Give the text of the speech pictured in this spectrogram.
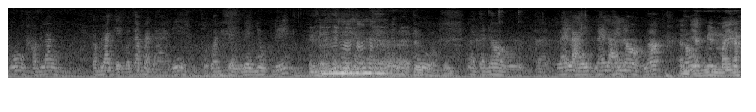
โอ้กำลังกำลังเก่งกว่าธรรมดาเดิวันใจแม่ยุกเดิแล้วก็น้องเอ่อหลายหลายหลายหลายๆน้องเนาะอันน้องแอดมินไหมนะ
